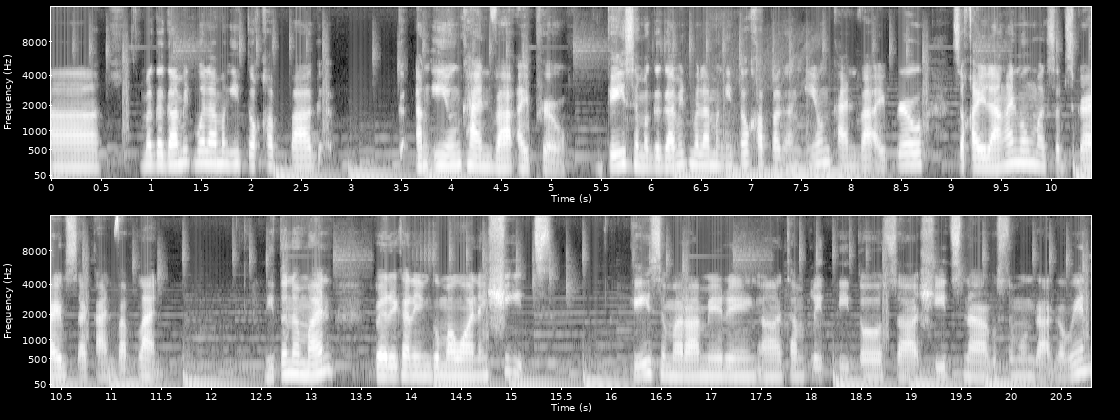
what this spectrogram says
uh, magagamit mo lamang ito kapag ang iyong Canva ay Pro. Okay, so magagamit mo lamang ito kapag ang iyong Canva ay Pro. So, kailangan mong mag-subscribe sa Canva plan. Dito naman, pwede ka rin gumawa ng sheets. Okay, so marami ring uh, template dito sa sheets na gusto mong gagawin.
